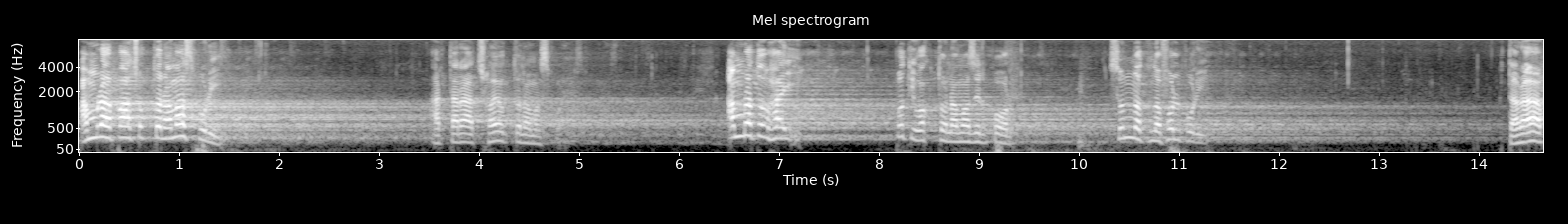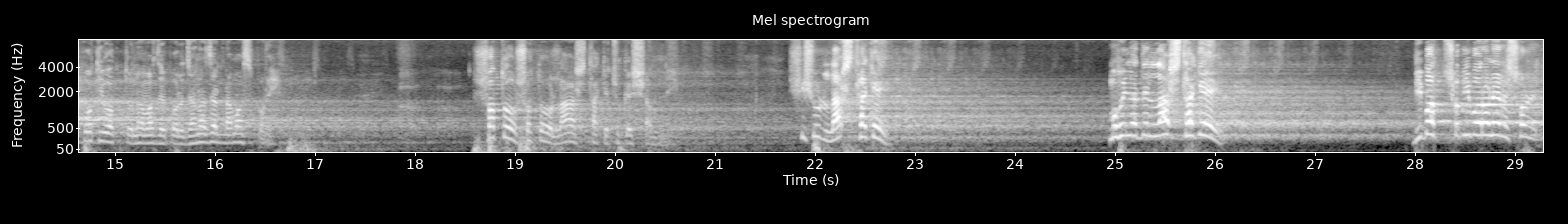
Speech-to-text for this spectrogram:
আমরা পাঁচ অক্ত নামাজ পড়ি, আর তারা ছয় অক্ত নামাজ পড়ে। আমরা তো ভাই প্রতি অক্ত নামাজের পর সুন্নত নফল পড়ি। তারা প্রতি অক্ত নামাজের পর জানাজার নামাজ পড়ে। শত শত লাশ থাকে চোখের সামনে। শিশুর লাশ থাকে। মহিলাদের লাশ থাকে। বিভৎস বিবরণের শরীর,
